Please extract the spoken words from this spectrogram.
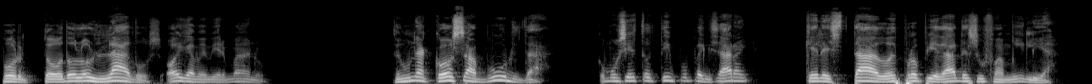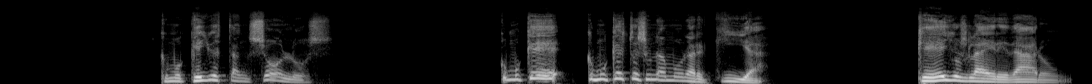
Por todos los lados. Óigame, mi hermano. Esto es una cosa burda. Como si estos tipos pensaran que el Estado es propiedad de su familia. Como que ellos están solos. Como que, como que esto es una monarquía. Que ellos la heredaron.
